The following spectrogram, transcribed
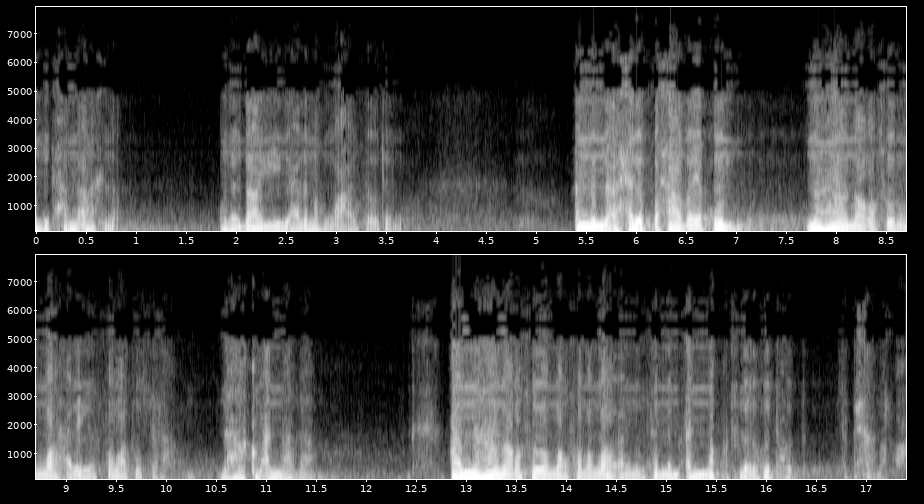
اللي تحملناه إحنا والباقي يعلمه الله عز وجل. أن أحد الصحابة يقول نهانا رسول الله عليه الصلاة والسلام. نهاكم عن ماذا؟ قال نهانا رسول الله صلى الله عليه وسلم أن نقتل الهدهد سبحان الله.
